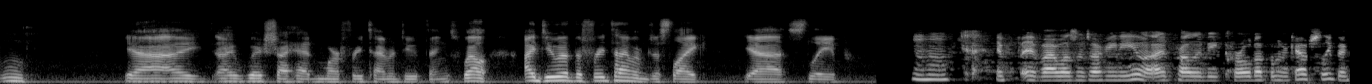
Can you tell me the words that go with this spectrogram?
Mm. Yeah, I I wish I had more free time to do things. Well, I do have the free time. I'm just like, yeah, sleep. hmm If if I wasn't talking to you, I'd probably be curled up on the couch sleeping,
